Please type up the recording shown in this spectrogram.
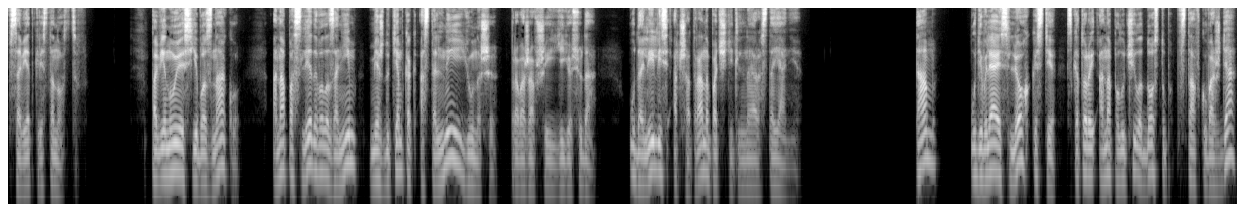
в совет крестоносцев. Повинуясь его знаку, она последовала за ним между тем, как остальные юноши, провожавшие ее сюда, удалились от шатра на почтительное расстояние. Там, удивляясь легкости, с которой она получила доступ в ставку вождя,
